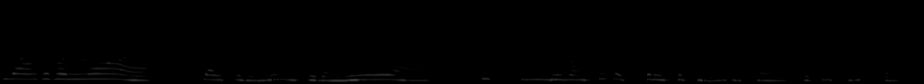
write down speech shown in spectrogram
l'environnement euh, qu'il y a autour de nous, donc les animaux, euh, tout ce qui nous entoure et qui fait notre quotidien, donc, euh, puis aussi les petits ours polaires.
